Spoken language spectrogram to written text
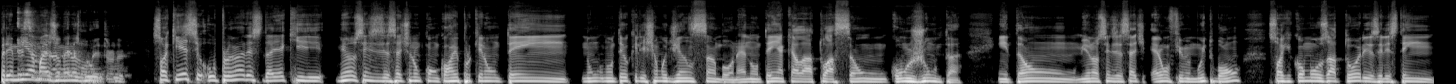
Premia é mais ou menos. No, né? Só que esse, o problema desse daí é que 1917 não concorre porque não tem, não, não tem o que eles chamam de ensemble, né? Não tem aquela atuação conjunta. Então, 1917 era um filme muito bom, só que como os atores, eles têm,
